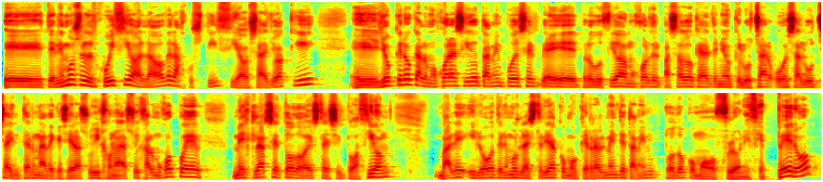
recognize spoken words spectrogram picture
eh, tenemos el juicio al lado de la justicia. O sea, yo aquí, eh, yo creo que a lo mejor ha sido también puede ser eh, producido a lo mejor del pasado que haya tenido que luchar, o esa lucha interna de que si era su hijo o no era su hija. A lo mejor puede mezclarse toda esta situación, ¿vale? Y luego tenemos la estrella como que realmente también todo como florece. Pero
